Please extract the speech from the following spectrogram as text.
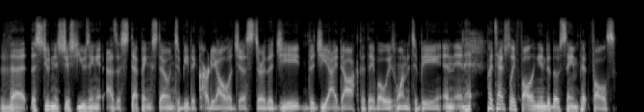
that the student is just using it as a stepping stone to be the cardiologist or the G the GI doc that they've always wanted to be and and potentially falling into those same pitfalls?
